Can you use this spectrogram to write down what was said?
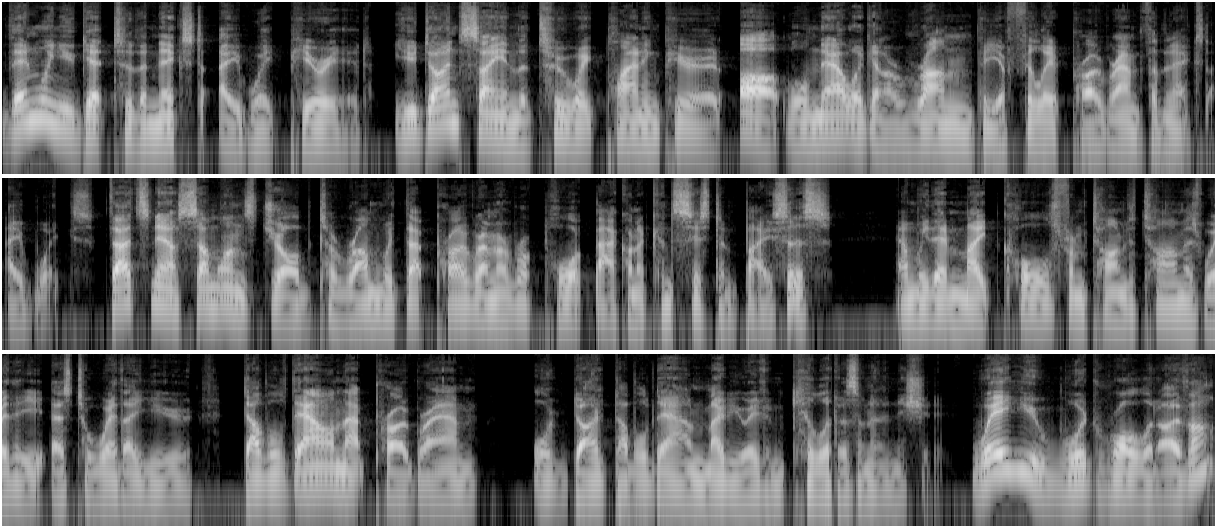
then when you get to the next eight week period, you don't say in the two week planning period, oh, well, now we're going to run the affiliate program for the next eight weeks. That's now someone's job to run with that program and report back on a consistent basis. And we then make calls from time to time as whether as to whether you double down on that program or don't double down, maybe you even kill it as an initiative. Where you would roll it over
